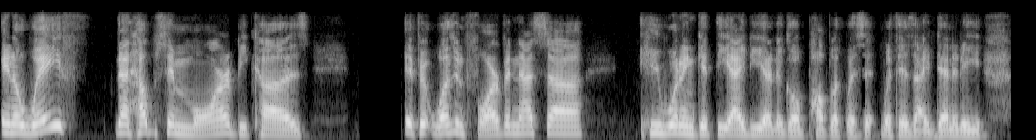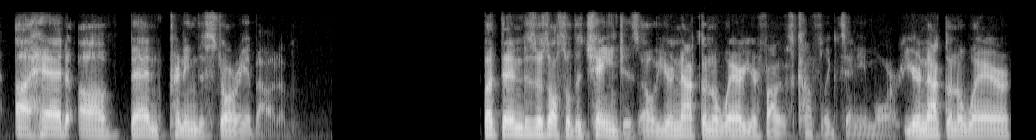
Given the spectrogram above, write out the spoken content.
in a way f- that helps him more because if it wasn't for Vanessa, he wouldn't get the idea to go public with it, with his identity ahead of Ben printing the story about him. But then there's also the changes. Oh, you're not going to wear your father's conflicts anymore. You're not going to wear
